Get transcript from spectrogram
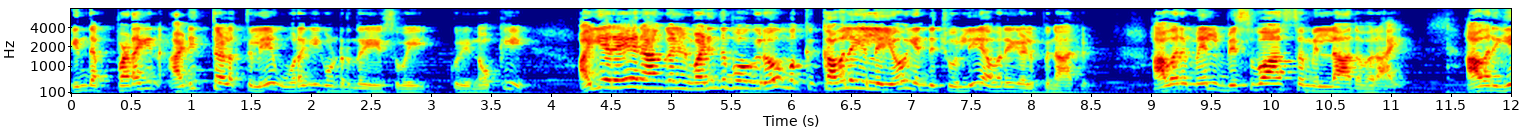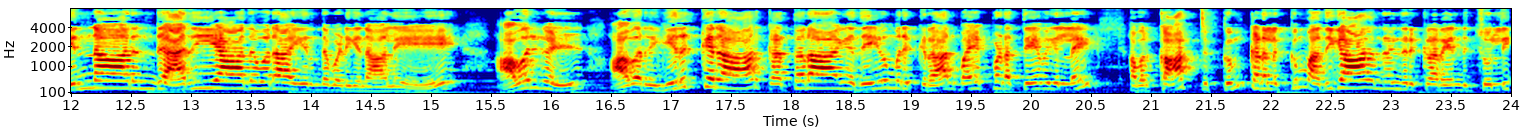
இந்த படையின் அடித்தளத்திலே உறங்கிக் கொண்டிருந்த இயேசுவை குறி நோக்கி ஐயரே நாங்கள் மடிந்து போகிறோம் உமக்கு கவலை இல்லையோ? என்று சொல்லி அவரை எழுப்பினார்கள். அவர் மேல் விசுவாசம் இல்லாதவராய் அவர் என்னார் என்று அறியாதவராய் இருந்தபடியினாலே அவர்கள் அவர் இருக்கிறார் கத்தராய தெய்வம் இருக்கிறார் பயப்பட தேவையில்லை அவர் காற்றுக்கும் கடலுக்கும் அதிகாரம் நிறைந்திருக்கிறார் என்று சொல்லி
